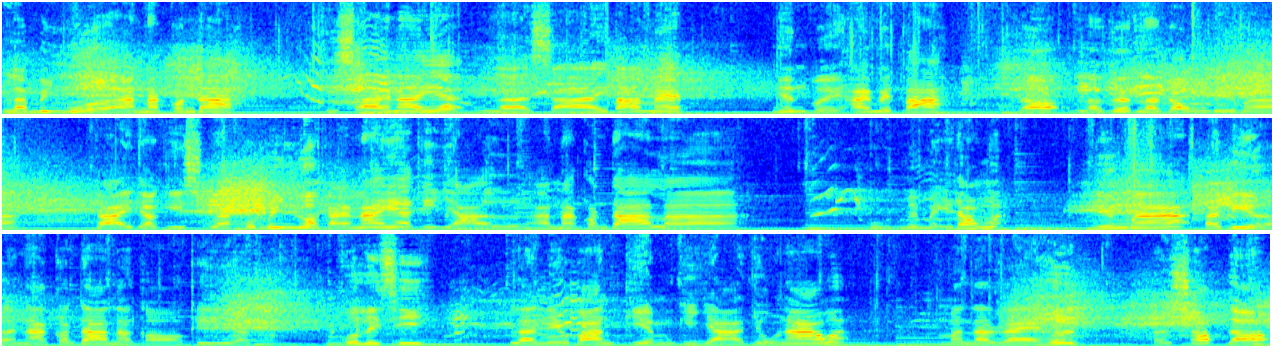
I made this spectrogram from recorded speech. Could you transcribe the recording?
là mình mua ở Anaconda. Thì size này á, là size 3 mét nhân với 2 mét 3 đó, là rất là rộng để mà trải cho cái sweat của mình luôn. Cái này á, thì giá ở Anaconda là bốn mươi mấy đồng á. Nhưng mà, tại vì ở Anaconda nó có cái à, policy là nếu bạn kiếm cái giá chỗ nào á mà là rẻ hơn ở shop đó,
